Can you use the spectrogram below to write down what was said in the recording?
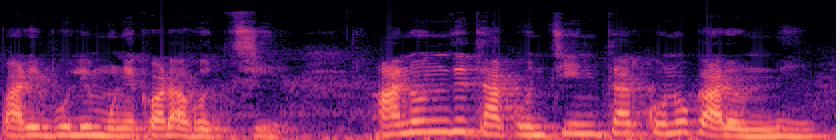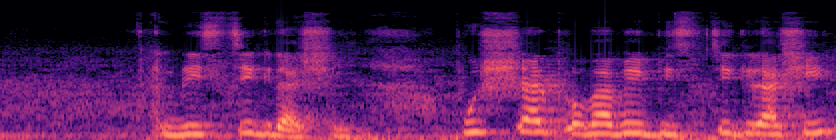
পারে বলে মনে করা হচ্ছে। আনন্দে থাকুন, চিন্তার কোনো কারণ নেই। বৃশ্চিক রাশি। পুষ্যার প্রভাবে বৃশ্চিক রাশির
